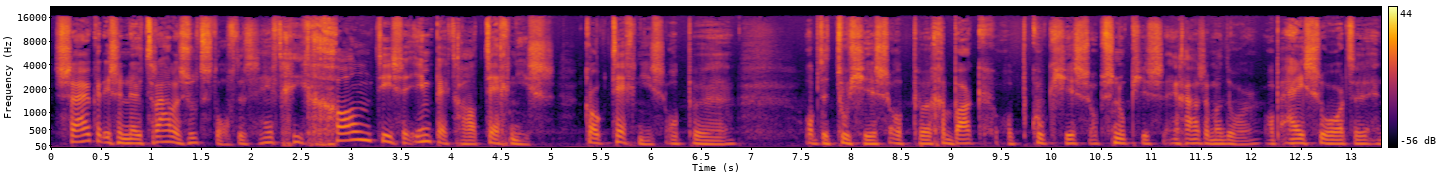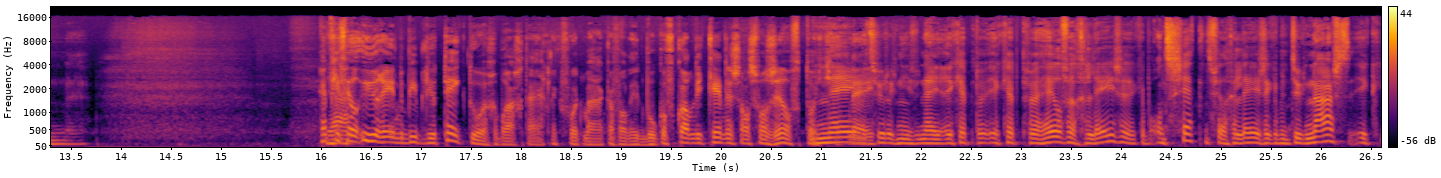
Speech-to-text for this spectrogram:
Suiker is een neutrale zoetstof. Dus het heeft gigantische impact gehad, technisch. Kooktechnisch, op... Uh, op de toetjes, op uh, gebak, op koekjes, op snoepjes en ga zo maar door. Op ijssoorten. En, uh... Heb je veel uren in de bibliotheek doorgebracht eigenlijk... voor het maken van dit boek? Of kwam die kennis als vanzelf tot je? Nee, natuurlijk niet. Nee, ik, heb, ik heb heel veel gelezen. Ik heb ontzettend veel gelezen. Ik heb natuurlijk naast... Ik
